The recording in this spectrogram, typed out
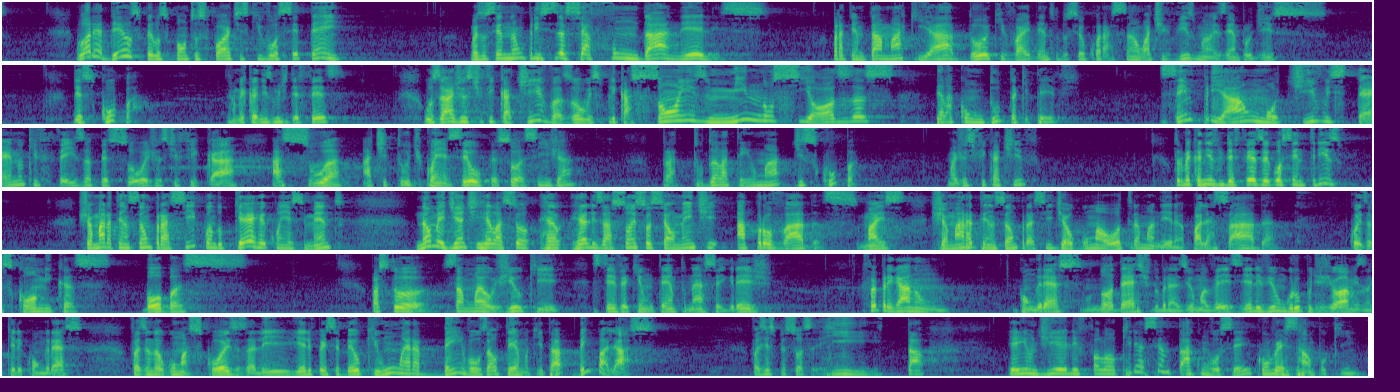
Glória a Deus pelos pontos fortes que você tem mas você não precisa se afundar neles para tentar maquiar a dor que vai dentro do seu coração. O ativismo é um exemplo disso. Desculpa é um mecanismo de defesa. Usar justificativas ou explicações minuciosas pela conduta que teve. Sempre há um motivo externo que fez a pessoa justificar a sua atitude. Conheceu pessoa assim já? Para tudo ela tem uma desculpa, uma justificativa. Outro mecanismo de defesa é o egocentrismo. Chamar atenção para si quando quer reconhecimento, não mediante realizações socialmente aprovadas, mas chamar atenção para si de alguma outra maneira. Palhaçada, coisas cômicas, bobas. Pastor Samuel Gil, que esteve aqui um tempo nessa igreja, foi pregar num congresso no Nordeste do Brasil uma vez, e ele viu um grupo de jovens naquele congresso fazendo algumas coisas ali, e ele percebeu que um era bem, vou usar o termo aqui, tá? Bem palhaço. Fazia as pessoas rir e tal. E aí um dia ele falou: queria sentar com você e conversar um pouquinho.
